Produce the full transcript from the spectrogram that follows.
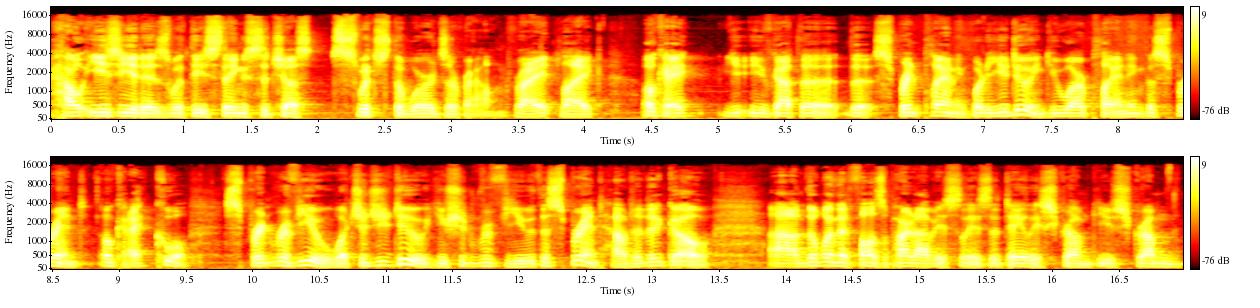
how easy it is with these things to just switch the words around, right? Like okay, you, have got the the sprint planning. What are you doing? You are planning the sprint. Okay, cool. Sprint review. What should you do? You should review the sprint. How did it go? Um, the one that falls apart, obviously, is the daily scrum. Do you scrum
